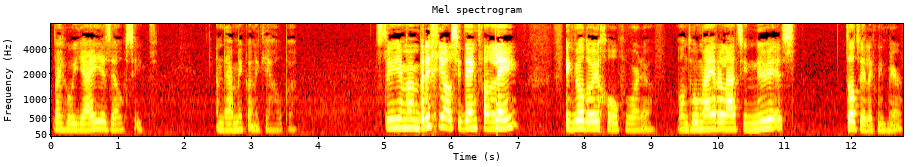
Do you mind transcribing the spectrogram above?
Bij hoe jij jezelf ziet. En daarmee kan ik je helpen. Stuur je me een berichtje als je denkt van Lee, ik wil door je geholpen worden. Want hoe mijn relatie nu is, dat wil ik niet meer.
